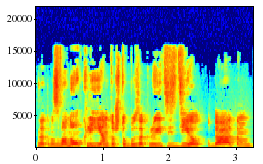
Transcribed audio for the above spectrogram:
знаю, там, звонок клиенту, чтобы закрыть сделку, да, там,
